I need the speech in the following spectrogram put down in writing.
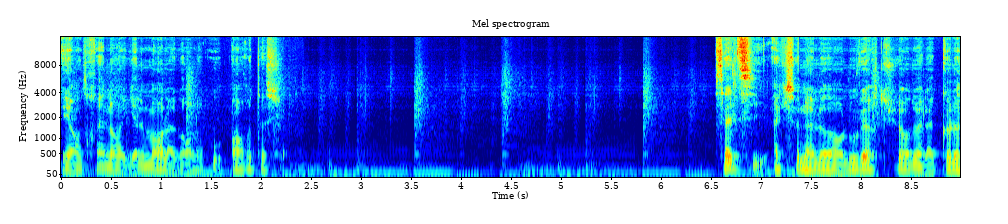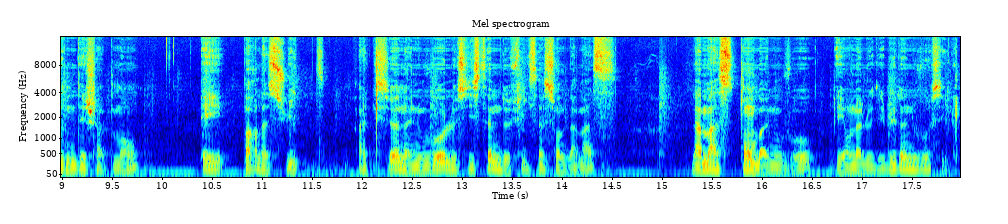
et entraînant également la grande roue en rotation. Celle-ci actionne alors l'ouverture de la colonne d'échappement et par la suite actionne à nouveau le système de fixation de la masse. La masse tombe à nouveau et on a le début d'un nouveau cycle.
